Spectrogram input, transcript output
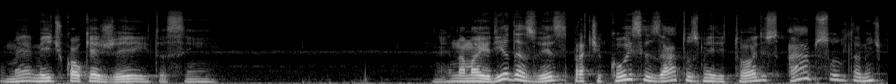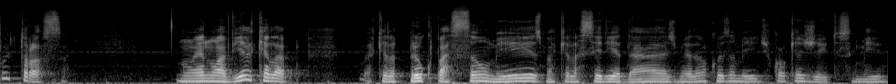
né, meio de qualquer jeito, assim. Né? Na maioria das vezes, praticou esses atos meritórios absolutamente por troça. Não, é, não havia aquela aquela preocupação mesmo, aquela seriedade, era uma coisa meio de qualquer jeito, assim, meio,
